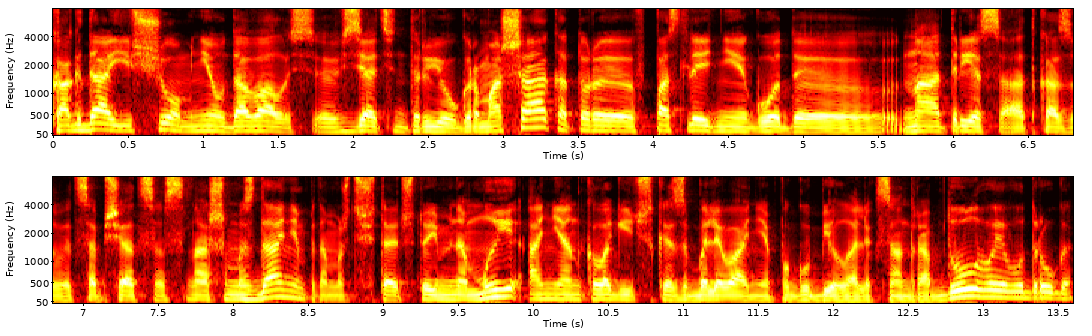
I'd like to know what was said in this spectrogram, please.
Когда еще мне удавалось взять интервью у Гармаша, который в последние годы на отрез отказывается общаться с нашим изданием, потому что считает, что именно мы, а не онкологическое заболевание, погубило Александра Абдулова, его друга.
